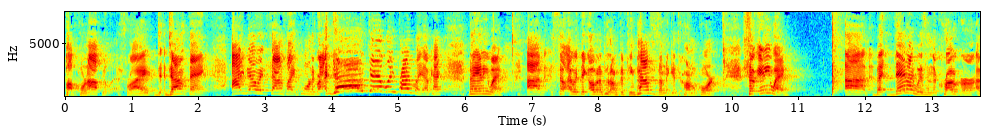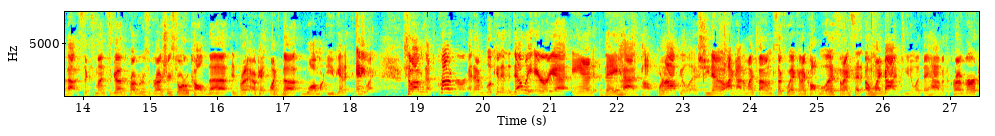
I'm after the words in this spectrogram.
popcornopolis, right? D don't think. I know it sounds like pornography. No, family friendly, okay? But anyway, um, so I would think, oh, I'm gonna put on 15 pounds because I'm gonna get the caramel corn. So anyway, um, but then I was in the Kroger about six months ago. The Kroger is a grocery store. We called the, in front of, okay, like the Walmart, you get it. Anyway, so I was at the Kroger and I'm looking in the deli area and they had Popcornopolis. You know, I got on my phone so quick and I called Melissa and I said, oh my God, do you know what they have at the Kroger?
